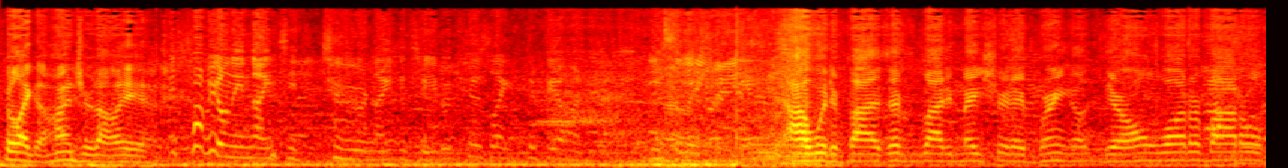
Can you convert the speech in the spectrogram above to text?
feel like 100 out here. It's probably only 92 or 93, but it feels like it could be 100 easily. I would advise everybody make sure they bring their own water bottle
